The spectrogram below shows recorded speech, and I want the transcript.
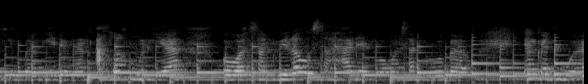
diimbangi dengan akhlak mulia, wawasan wirausaha, dan wawasan global. Yang kedua,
